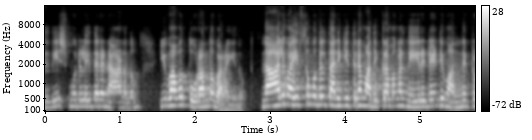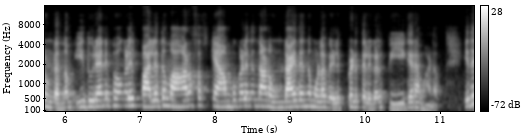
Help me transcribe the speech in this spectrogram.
നിതീഷ് മുരളീധരനാണെന്നും യുവാവ് തുറന്നു പറയുന്നു. നാല് വയസ്സ് മുതൽ തനിക്ക് ഇത്തരം അതിക്രമങ്ങൾ നേരിടേണ്ടി വന്നിട്ടുണ്ടെന്നും ഈ ദുരനുഭവങ്ങളിൽ പലതും ആർ എസ് എസ് ക്യാമ്പുകളിൽ നിന്നാണ് ഉണ്ടായതെന്നുമുള്ള വെളിപ്പെടുത്തലുകൾ ഭീകരമാണ്. ഇത്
